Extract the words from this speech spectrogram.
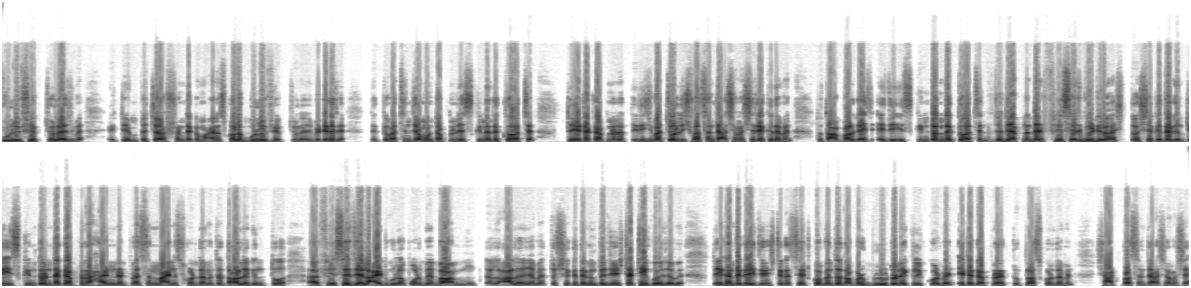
ব্লু ইফেক্ট চলে আসবে। এই টেম্পারেচার অপশনটাকে মাইনাস করলে ব্লু ইফেক্ট চলে আসবে, ঠিক আছে? দেখতে পাচ্ছেন, যেমনটা আপনার স্ক্রিনে দেখতে পাচ্ছেন, তো এটাকে আপনারা তিরিশ বা চল্লিশ পার্সেন্টের আশেপাশে রেখে দেবেন। তো তারপর গাইজ এই যে স্ক্রিন টোন দেখতে পাচ্ছেন, যদি আপনাদের ফেসের ভিডিও হয়, তো সেক্ষেত্রে কিন্তু স্ক্রিন টোনটাকে আপনারা হান্ড্রেড পার্সেন্ট মাইনাস করে দেবেন। তো তাহলে কিন্তু ফেসে যে লাইটগুলো পড়বে বা মুখটা লাল হয়ে যাবে, তো সেক্ষেত্রে কিন্তু জিনিসটা ঠিক হয়ে যাবে। তো এখান থেকে এই জিনিসটাকে সেট করবেন, তো তারপর ব্লু টোনে ক্লিক করবেন, এটাকে আপনারা একটু প্লাস করে দেবেন, ষাট পার্সেন্টের আশেপাশে,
